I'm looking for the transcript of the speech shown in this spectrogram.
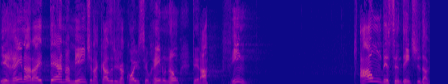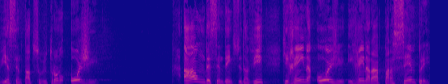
e reinará eternamente na casa de Jacó, e o seu reino não terá fim. Há um descendente de Davi assentado sobre o trono hoje. Há um descendente de Davi que reina hoje e reinará para sempre.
